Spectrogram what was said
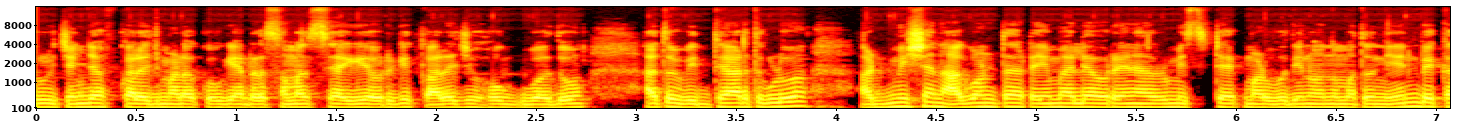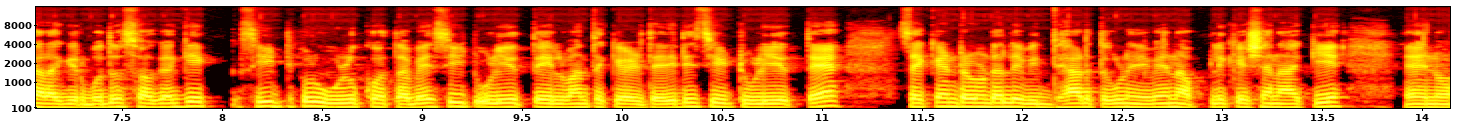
ವಿದ್ಯಾರ್ಥಿಗಳು ಚೇಂಜ್ ಆಫ್ ಕಾಲೇಜ್ ಮಾಡೋಕೆ ಹೋಗಿ ಏನಾರ ಸಮಸ್ಯೆ ಆಗಿ ಅವರಿಗೆ ಕಾಲೇಜಿಗೆ ಹೋಗ್ಬೋದು ಅಥವಾ ವಿದ್ಯಾರ್ಥಿಗಳು ಅಡ್ಮಿಷನ್ ಆಗೋಂಥ ಟೈಮಲ್ಲಿ ಅವ್ರು ಏನಾದ್ರು ಮಿಸ್ಟೇಕ್ ಮಾಡ್ಬೋದು, ಇನ್ನೊಂದು ಮತ್ತೊಂದು ಏನು ಬೇಕಾಗಿರ್ಬೋದು. ಸೊ ಹಾಗಾಗಿ ಸೀಟ್ಗಳು ಉಳ್ಕೋತವೆ. ಸೀಟ್ ಉಳಿಯುತ್ತೆ ಇಲ್ವಾ ಅಂತ ಕೇಳ್ತಾ ಇದ್ದೀರಿ ಸೀಟ್ ಉಳಿಯುತ್ತೆ. ಸೆಕೆಂಡ್ ರೌಂಡಲ್ಲಿ ವಿದ್ಯಾರ್ಥಿಗಳು ನೀವೇನು ಅಪ್ಲಿಕೇಶನ್ ಹಾಕಿ ಏನು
